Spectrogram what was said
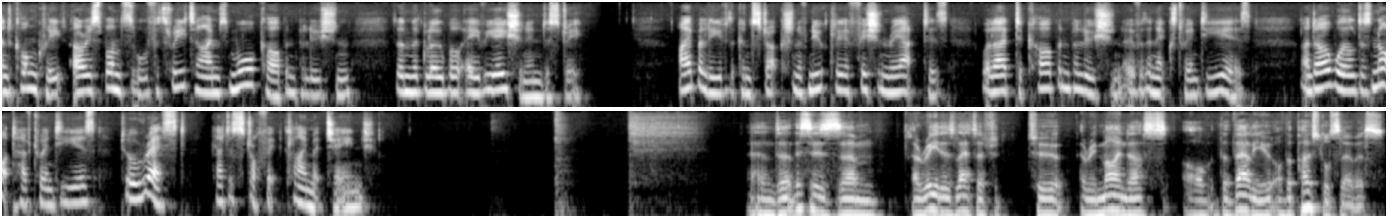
and concrete are responsible for three times more carbon pollution than the global aviation industry. I believe the construction of nuclear fission reactors will add to carbon pollution over the next 20 years, and our world does not have 20 years to arrest catastrophic climate change. And uh, this is um, a reader's letter to, to remind us of the value of the postal service.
